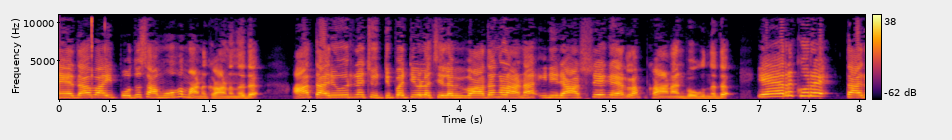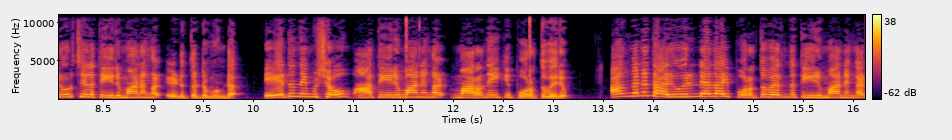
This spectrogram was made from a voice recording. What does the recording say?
നേതാവായി പൊതുസമൂഹമാണ് കാണുന്നത്. ആ തരൂരിനെ ചുറ്റിപ്പറ്റിയുള്ള ചില വിവാദങ്ങളാണ് ഇനി രാഷ്ട്രീയ കേരളം കാണാൻ പോകുന്നത്. ഏറെക്കുറെ തരൂർ ചില തീരുമാനങ്ങൾ എടുത്തിട്ടുമുണ്ട്. ഏത് നിമിഷവും ആ തീരുമാനങ്ങൾ മറനീക്കി പുറത്തു വരും അങ്ങനെ തരൂരിന്റെതായി പുറത്തു വരുന്ന തീരുമാനങ്ങൾ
